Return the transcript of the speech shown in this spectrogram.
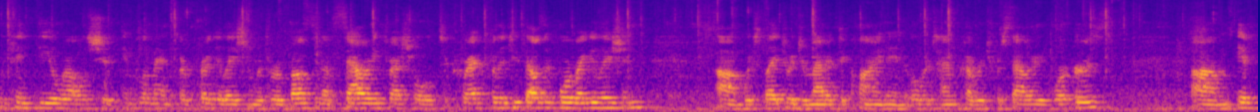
We think DOL should implement a regulation with a robust enough salary threshold to correct for the 2004 regulation, um, which led to a dramatic decline in overtime coverage for salaried workers. Um, If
